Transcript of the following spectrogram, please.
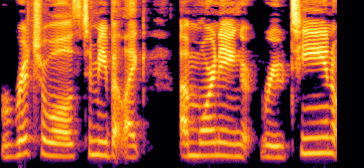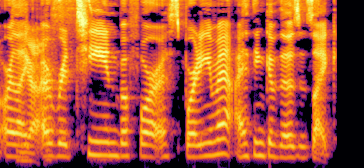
rituals to me, but like a morning routine or like yes. a routine before a sporting event, I think of those as like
